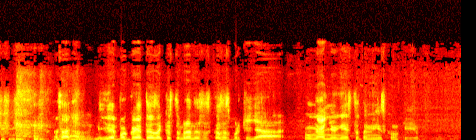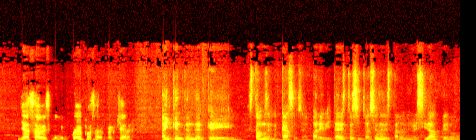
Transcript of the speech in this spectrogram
o sea, y de poco ya te vas acostumbrando a esas cosas porque ya un año en esto también es como que ya sabes que le puede pasar a cualquiera hay que entender que estamos en la casa, o sea, para evitar estas situaciones está la universidad, pero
